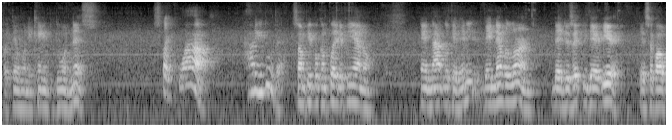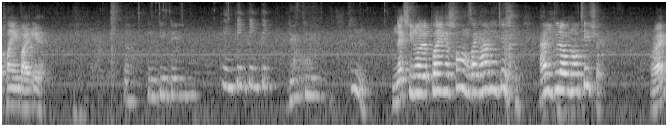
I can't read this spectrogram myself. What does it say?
But then when it came to doing this, it's like, wow, how do you do that? Some people can play the piano and not look at any, they never learned. They just, their ear. It's about playing by ear. Ding, ding, ding. Ding, ding, ding, ding. Hmm. Next you know they're playing a song. It's like, how do you do How do you do that with no teacher? Right?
